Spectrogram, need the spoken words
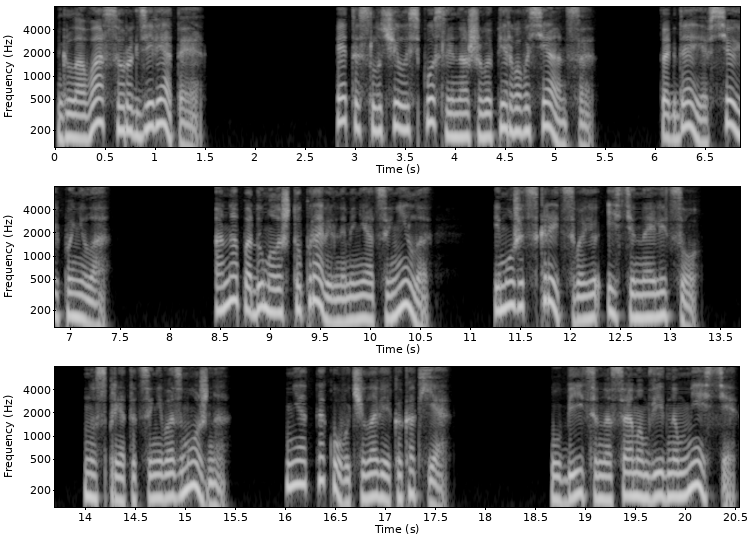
Глава 49. Это случилось после нашего первого сеанса. Тогда я все и поняла. Она подумала, что правильно меня оценила и может скрыть свое истинное лицо. Но спрятаться невозможно. Не от такого человека, как я. Убийца на самом видном месте.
